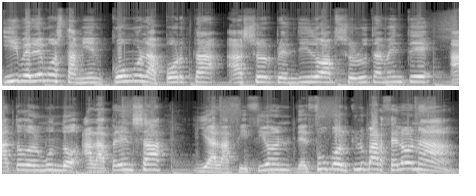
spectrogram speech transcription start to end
y veremos también cómo la porta ha sorprendido absolutamente a todo el mundo, a la prensa y a la afición del Fútbol Club Barcelona.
